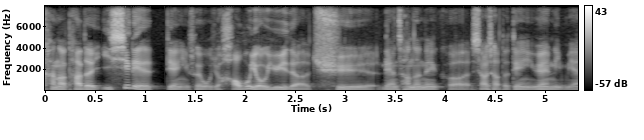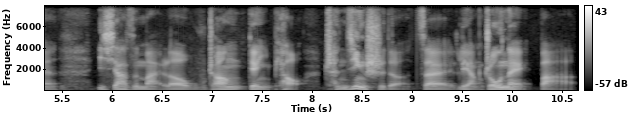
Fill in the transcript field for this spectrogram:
看到他的一系列电影，所以我就毫不犹豫的去镰仓的那个小小的电影院里面，一下子买了五张电影票，沉浸式的在两周内把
